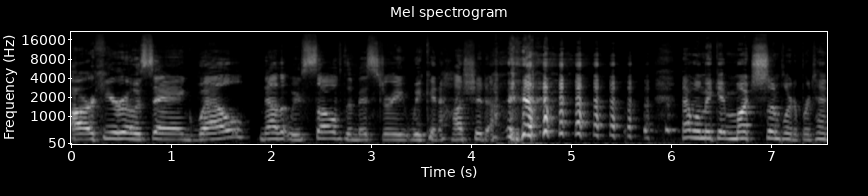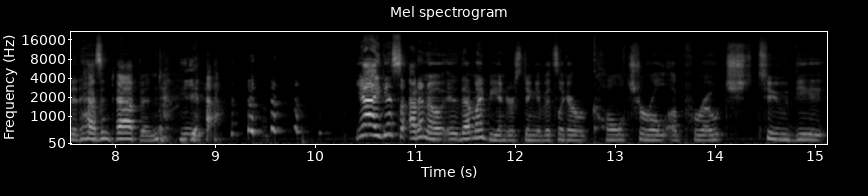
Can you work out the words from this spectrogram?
our hero saying, well, now that we've solved the mystery, we can hush it up. That will make it much simpler to pretend it hasn't happened. yeah. Yeah, I guess I don't know. eh, That might be interesting if it's like a cultural approach to the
